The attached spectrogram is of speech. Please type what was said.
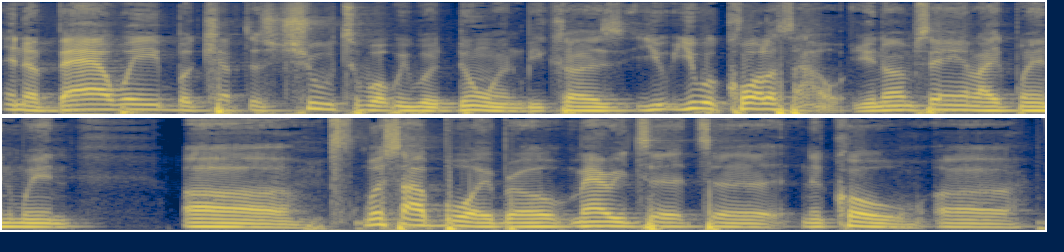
in a bad way, but kept us true to what we were doing because you you would call us out. You know what I'm saying? Like when when uh, what's our boy, bro? Married to to Nicole. Uh,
